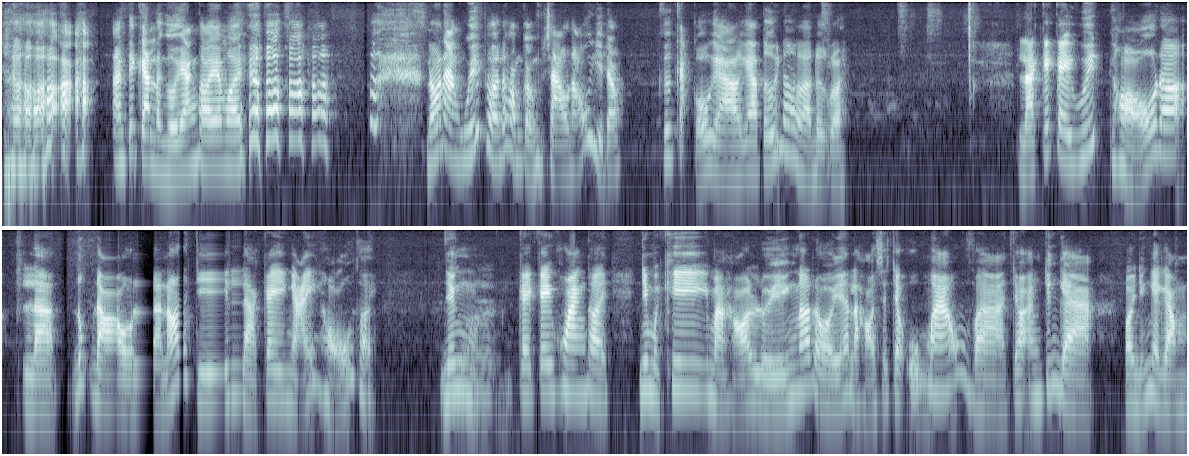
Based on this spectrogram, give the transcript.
Ăn tiết canh là người ăn thôi em ơi. Nó ăn quyết thôi nó không cần xào nấu gì đâu. Cứ cắt cổ gà ra tưới nó là được rồi. Là cái cây quyết hổ đó là lúc đầu là nó chỉ là cây ngải hổ thôi. Nhưng cây cây hoang thôi. Nhưng mà khi mà họ luyện nó rồi á, là họ sẽ cho uống máu và cho ăn trứng gà vào những ngày gầm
